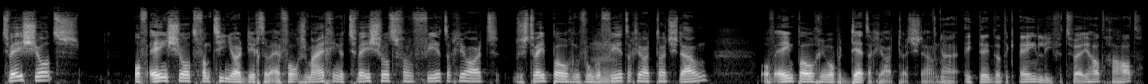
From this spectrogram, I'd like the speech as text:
twee shots of één shot van 10 yard dichterbij. En volgens mij gingen twee shots van 40 yard. Dus twee pogingen voor een 40 yard touchdown. Of één poging op een 30 yard touchdown. Ja, ik denk dat ik één liever twee had gehad.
